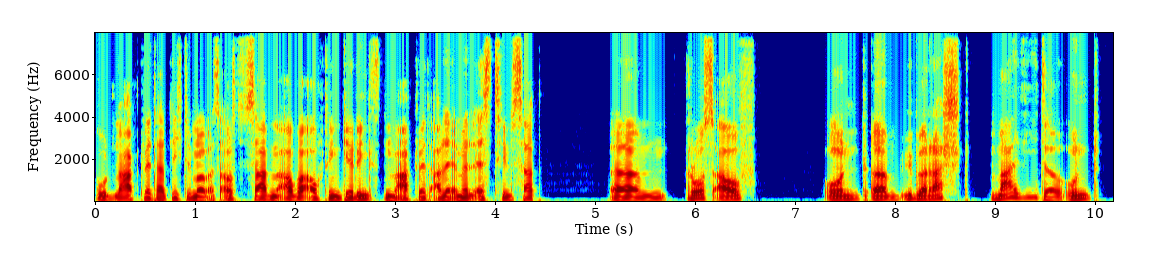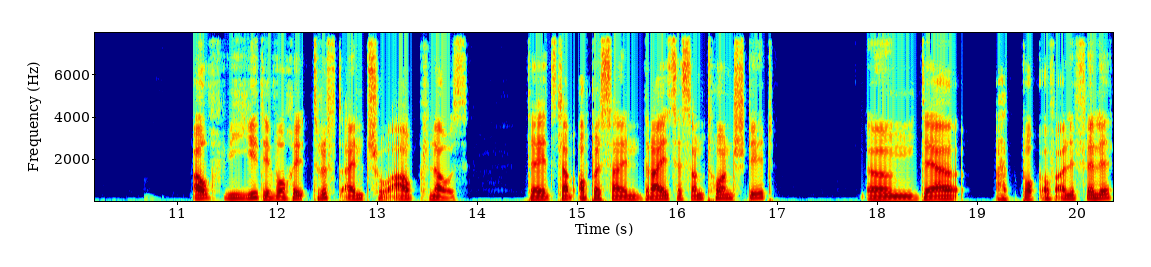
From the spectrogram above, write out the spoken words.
gut Marktwert hat, nicht immer was auszusagen, aber auch den geringsten Marktwert aller MLS-Teams hat, ähm, groß auf und ähm, überrascht mal wieder. Und auch wie jede Woche trifft ein Joao Klaus, der jetzt, glaube auch bei seinen drei Saisontoren steht. Ähm, der hat Bock auf alle Fälle.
